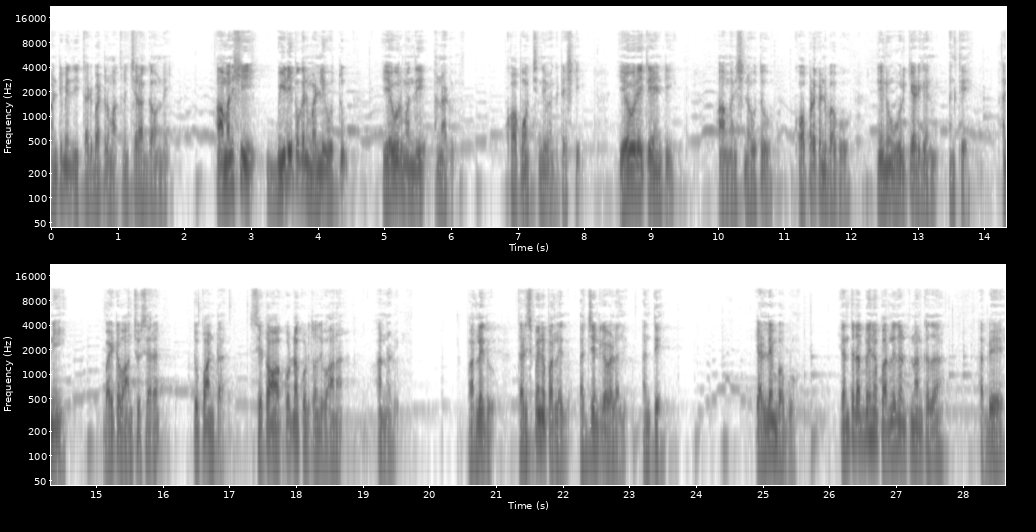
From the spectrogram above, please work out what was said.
వంటి మీద ఈ తడిబట్టలు మాత్రం చిరాగ్గా ఉన్నాయి. ఆ మనిషి బీడీ పొగని మళ్ళీ ఒత్తు ఏ ఊరు మంది? అన్నాడు. కోపం వచ్చింది వెంకటేష్కి. ఏ ఊరైతే ఏంటి? ఆ మనిషి నవ్వుతూ కోపడకండి బాబు నేను ఊరికే అడిగాను అంతే. అని బయట వాన్ చూశారా? తుపాంట సిటం ఆక్కుండా కొడుతోంది వాన అన్నాడు. పర్లేదు తడిసిపోయినా పర్లేదు అర్జెంటుగా వెళ్ళాలి అంతే. ఎళ్ళేం బాబు. ఎంత డబ్బైనా పర్లేదు అంటున్నాను కదా. అబ్బే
